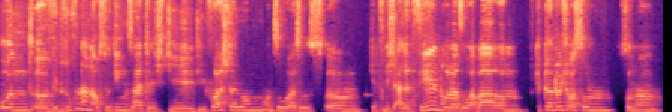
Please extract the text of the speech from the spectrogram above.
und äh, wir besuchen dann auch so gegenseitig die, die Vorstellungen und so. Also es, ähm, jetzt nicht alle zehn oder so, aber ähm, gibt da durchaus so, ein, so, eine,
